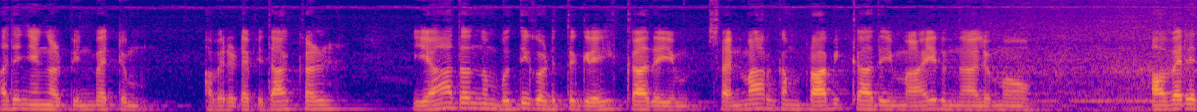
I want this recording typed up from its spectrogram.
അത് ഞങ്ങൾ പിൻപറ്റും. അവരുടെ പിതാക്കൾ യാതൊന്നും ബുദ്ധി കൊടുത്ത് ഗ്രഹിക്കാതെയും സന്മാർഗം പ്രാപിക്കാതെയും ആയിരുന്നാലുമോ? അവരെ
